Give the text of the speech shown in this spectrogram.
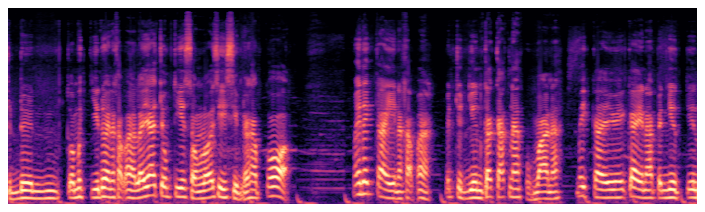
จุดเดินตัวเมื่อกี้ด้วยนะครับ อ่า ระยะโจมตีสองร้อยสี่สิบนะครับ ก็ไม่ได้ไกลนะครับ อ่าเป็นจุดยืนกักๆนะ ผมว่านะ ไม่ไกลไม่ใกล้นะ เป็นยืนยืน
